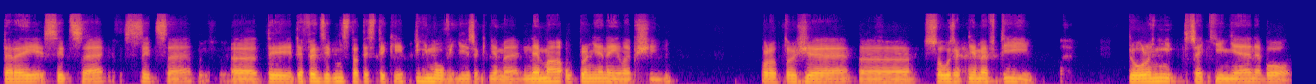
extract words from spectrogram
který sice, sice uh, ty defenzivní statistiky týmový, řekněme, nemá úplně nejlepší, protože uh, jsou, řekněme, v té dolní třetině, nebo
